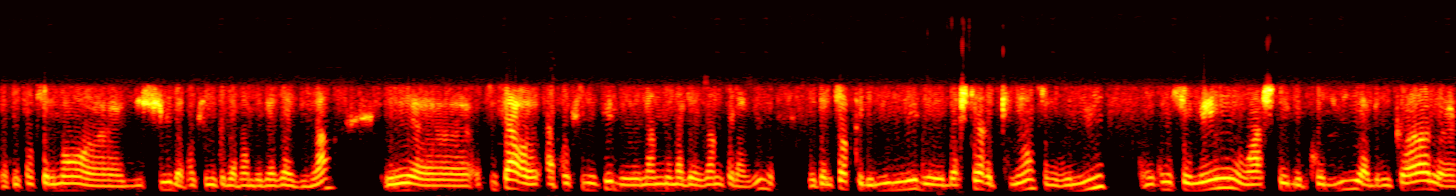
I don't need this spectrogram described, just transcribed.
donc essentiellement du sud, à proximité de la bande de Gaza et du nord. Et tout ça à proximité de l'un de nos magasins de Tel Aviv, de telle sorte que des milliers d'acheteurs et de clients sont venus, ont consommé, ont acheté des produits agricoles,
